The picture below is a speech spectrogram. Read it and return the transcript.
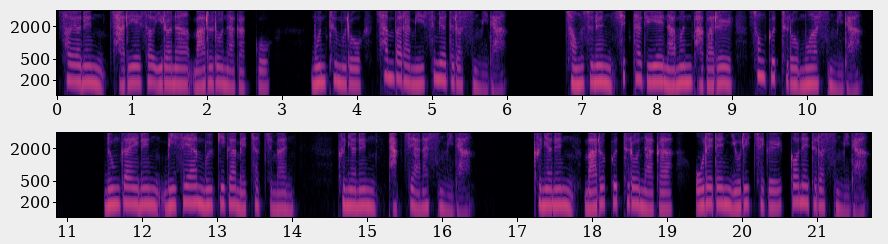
서연은 자리에서 일어나 마루로 나갔고 문틈으로 찬바람이 스며들었습니다. 정수는 식탁 위에 남은 밥알을 손끝으로 모았습니다. 눈가에는 미세한 물기가 맺혔지만 그녀는 닦지 않았습니다. 그녀는 마루 끝으로 나가 오래된 요리책을 꺼내 들었습니다.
